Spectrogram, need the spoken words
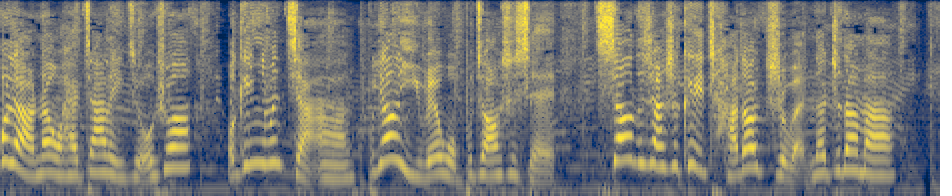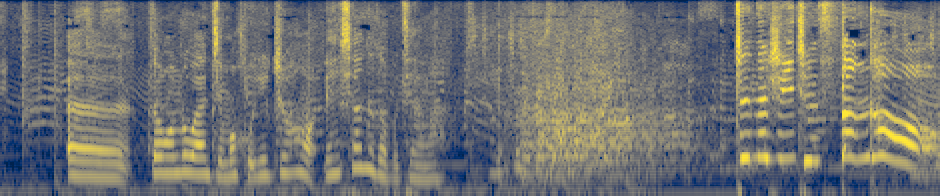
末了呢，我还加了一句，我说我跟你们讲啊，不要以为我不知道是谁，箱子上是可以查到指纹的，知道吗？呃，等我录完节目回去之后，连箱子都不见了。真的是一群牲口。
